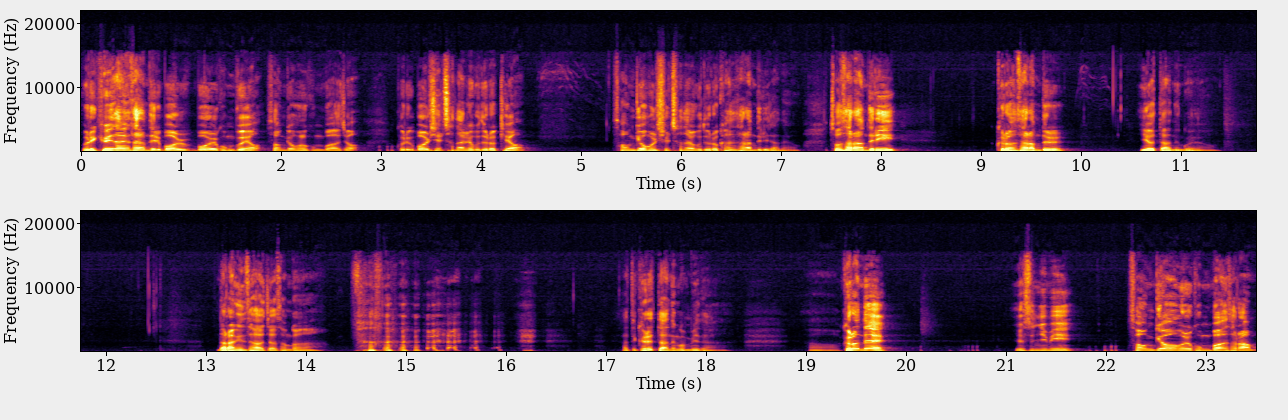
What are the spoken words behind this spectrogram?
우리 교회 다니는 사람들이 뭘, 뭘 공부해요? 성경을 공부하죠. 그리고 뭘 실천하려고 노력해요? 성경을 실천하려고 노력하는 사람들이잖아요. 저 사람들이 그런 사람들이었다는 거예요. 나랑 인사하자 성강아. 하여튼 그랬다는 겁니다. 어, 그런데 예수님이 성경을 공부한 사람,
